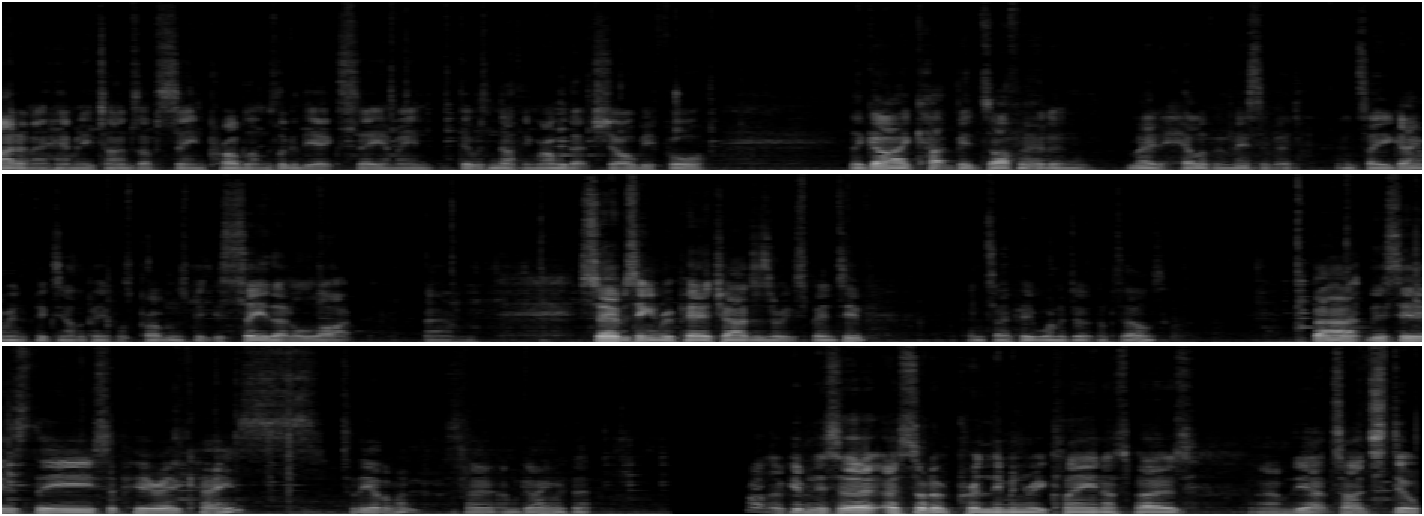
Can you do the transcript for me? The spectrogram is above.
I don't know how many times I've seen problems. Look at the XC. I mean, there was nothing wrong with that shell before. The guy cut bits off it and made a hell of a mess of it. And so you're going around fixing other people's problems, but you see that a lot. Um, servicing and repair charges are expensive, and so people want to do it themselves. But this is the superior case to the other one, so I'm going with that. Right, I've given this a, a, sort of preliminary clean, I suppose. Um, the outside still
